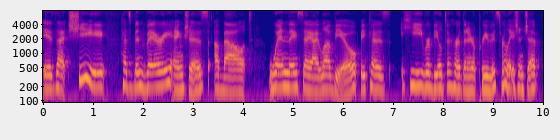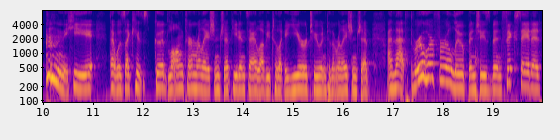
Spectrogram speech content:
is that she has been very anxious about when they say I love you because he revealed to her that in a previous relationship he that was like his good long-term relationship he didn't say i love you till like a year or two into the relationship. And that threw her for a loop and she's been fixated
